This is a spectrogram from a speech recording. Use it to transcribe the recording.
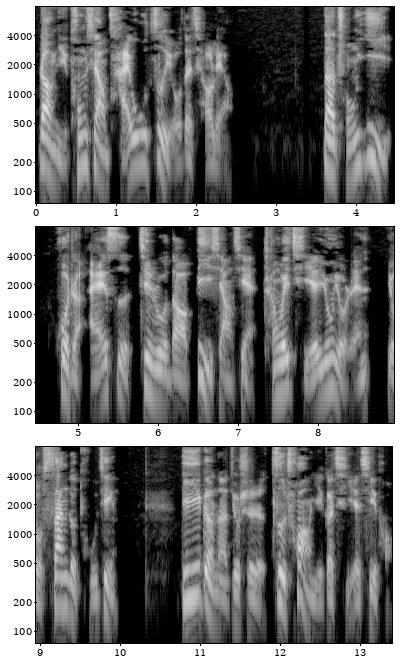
让你通向财务自由的桥梁。那从 E 或者 S 进入到 B 象限，成为企业拥有人，有三个途径。第一个呢，就是自创一个企业系统；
